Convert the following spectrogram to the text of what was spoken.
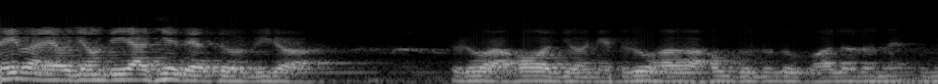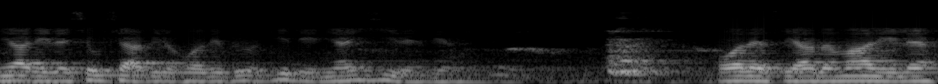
နိဗ္ဗာန်ရောက်ကြောင်းတရားဖြစ်တယ်ဆိုပြီးတော့သူတို့ကဟောပြောနေသူတို့ဟာကဟုတ်လို့လို့လို့ဘာလို့လို့နဲ့သူများတွေလည်းရှုပ်ချပြီးတော့ဟောတယ်သူအပြစ်တွေအများကြီးရှိတယ်ပြန်ဟောတဲ့ဆရာသမားတွေလည်း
